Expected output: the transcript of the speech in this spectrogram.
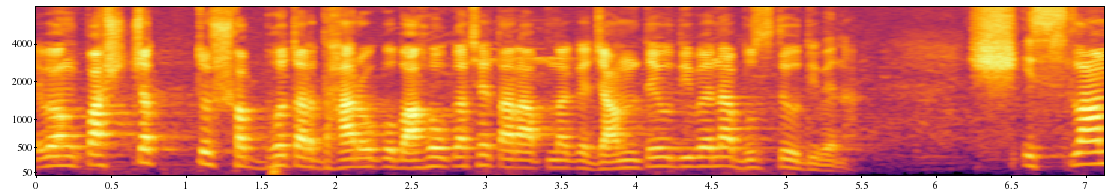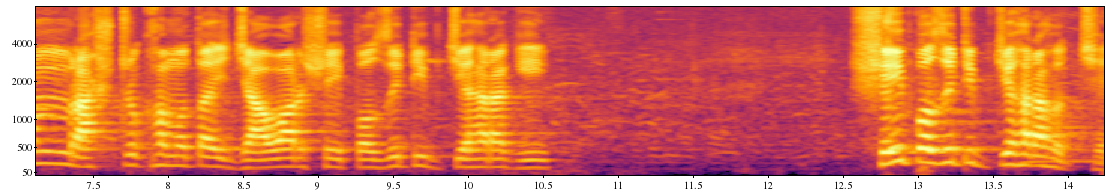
এবং পাশ্চাত্য সভ্যতার ধারক ও বাহক আছে, তারা আপনাকে জানতেও দিবে না, বুঝতেও দিবে না। ইসলাম রাষ্ট্র ক্ষমতায় যাওয়ার সেই পজিটিভ চেহারা কি? সেই পজিটিভ চেহারা হচ্ছে,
